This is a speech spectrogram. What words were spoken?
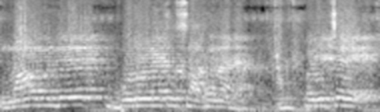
नाव म्हणजे बोलवण्याचं साधन आहे. आणि परिचय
